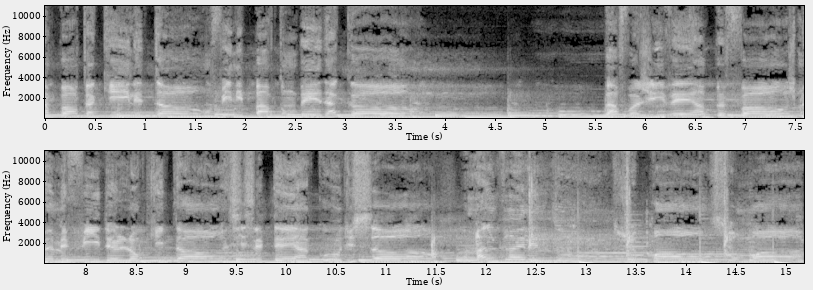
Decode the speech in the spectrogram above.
qu'importe à qui les torts, on finit par tomber d'accord. Parfois j'y vais un peu fort, je me méfie de l'eau qui dort. Et si c'était un coup du sort, malgré les doutes, je prends sur moi.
